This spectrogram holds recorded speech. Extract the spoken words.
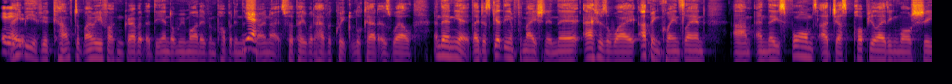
it is. maybe if you're comfortable, maybe if I can grab it at the end, or we might even pop it in the Yeah. show notes for people to have a quick look at as well. And then, yeah, they just get the information in there. Ash is away up in Queensland, um, and these forms are just populating while she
